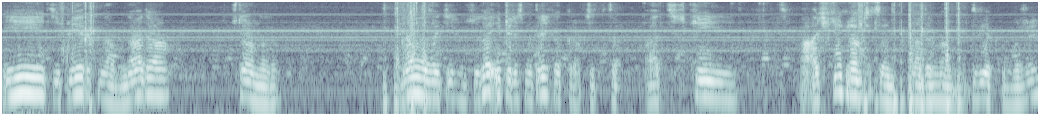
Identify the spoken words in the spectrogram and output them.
И теперь нам надо... Что нам надо? Нам надо зайти сюда и пересмотреть, как крафтится очки. А очки крафтиться надо нам две кожи,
